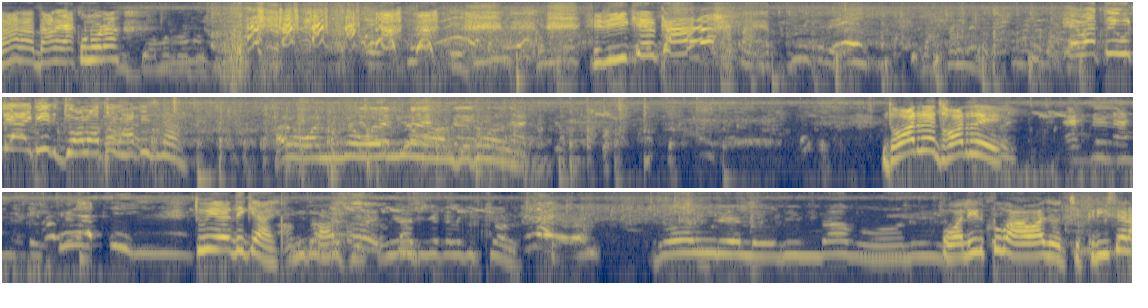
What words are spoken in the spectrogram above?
দাঁড়া দাঁড়া, এখন ওরা রিকের এবার তুই উঠে আই রিক, জল অত ঘাটিস না। ধর রে ধর রে। তুই এদিকে আয়। পলির খুব আওয়াজ হচ্ছে। ক্রিসের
